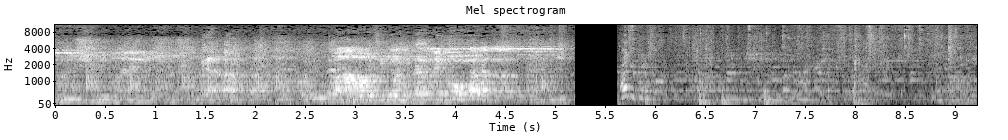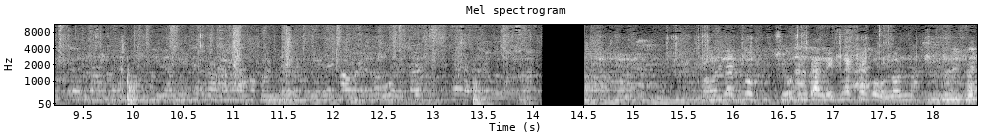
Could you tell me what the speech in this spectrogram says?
분식을 많이 해주시는 아, 지금 기다리고 কিছু লিফলেট থাকো লিফলেট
